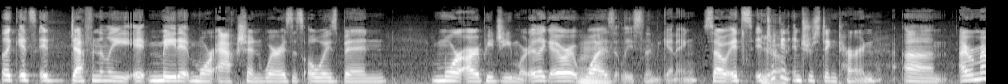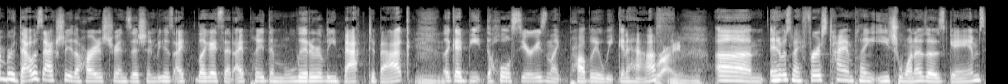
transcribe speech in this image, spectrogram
Like it's it definitely it made it more action, whereas it's always been more RPG, more like or it was at least in the beginning. So it's it took Mm. An interesting turn. Um, I remember that was actually the hardest transition because I like I said I played them literally back to back. Mm. Like I beat the whole series in like probably a week and a half. Right. Um, and it was my first time playing each one of those games.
